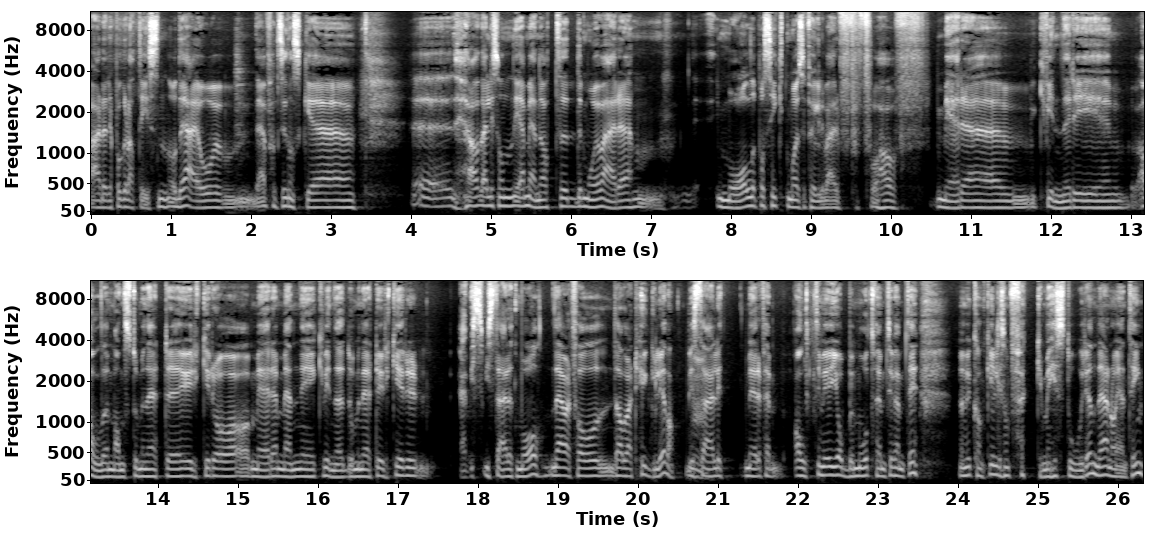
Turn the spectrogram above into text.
er dere på glattisen. Og det er jo det er faktisk ganske ja, det er litt sånn, Jeg mener at det må jo være Målet på sikt må jo selvfølgelig være å ha mer eh, kvinner i alle mannsdominerte yrker og mer menn i kvinnedominerte yrker. Ja, hvis, hvis det er et mål. Det, er hvert fall, det hadde vært hyggelig da, hvis det er litt mer fem, alltid vi jobber mot 50-50. Men vi kan ikke liksom fucke med historien, det er nå én ting.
